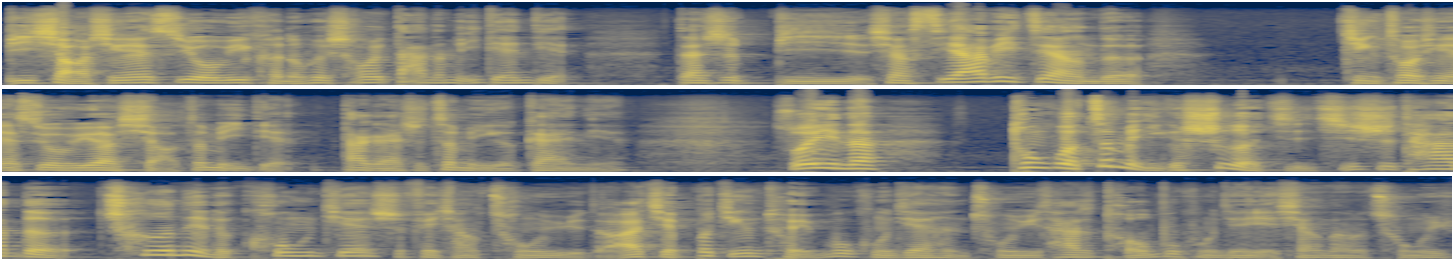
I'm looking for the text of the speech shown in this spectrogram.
比小型 SUV 可能会稍微大那么一点点，但是比像 CRV 这样的紧凑型 SUV 要小这么一点，大概是这么一个概念。所以呢，通过这么一个设计，其实它的车内的空间是非常充裕的，而且不仅腿部空间很充裕，它的头部空间也相当的充裕。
